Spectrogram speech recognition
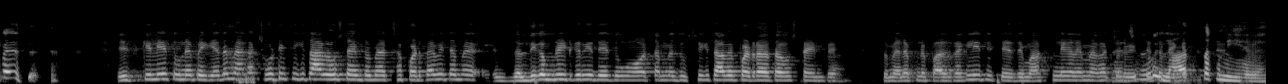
पैसे। इसके लिए तूने पे किया था। मैं कहा छोटी सी किताब है उस टाइम तो मैं अच्छा पढ़ता भी था। मैं जल्दी कंप्लीट करके दे दूँगा और तब मैं दूसरी किताबें पढ़ रहा था उस टाइम पे। हाँ। तो मैंने अपने पास रख ली थी तेरे दिमाग से निकले। मैं चलो इससे तो याद तक नहीं है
